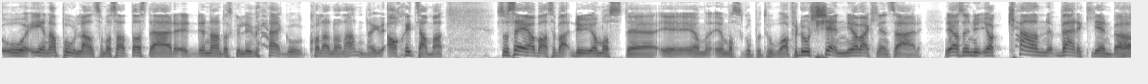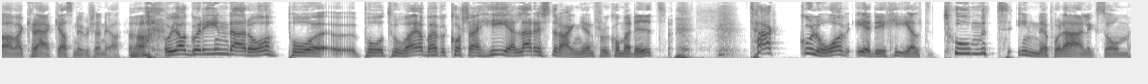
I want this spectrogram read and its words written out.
och ena polaren som har satt oss där, den andra skulle iväg och kolla någon annan grej. Ja, skitsamma. Så säger jag bara så bara, du jag måste, jag, jag måste gå på toa, för då känner jag verkligen så här. Alltså nu, jag kan verkligen behöva kräkas nu känner jag. Och jag går in där då på, på toa, jag behöver korsa hela restaurangen för att komma dit. Tack och lov är det helt tomt inne på det här liksom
